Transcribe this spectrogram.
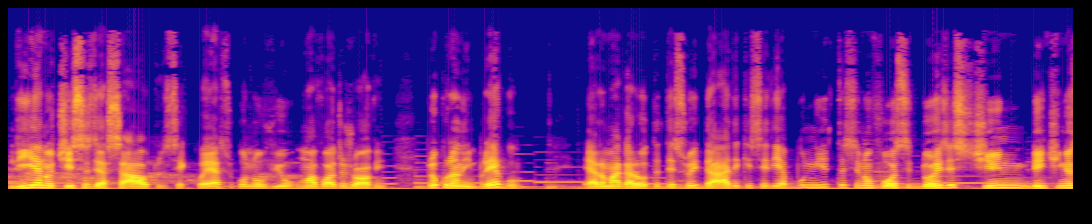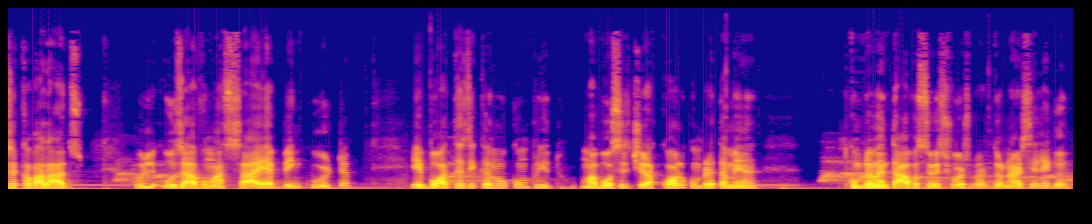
Lia notícias de assalto, de sequestro, quando ouviu uma voz do jovem. Procurando emprego? Era uma garota de sua idade que seria bonita se não fosse dois dentinhos acavalados. Usava uma saia bem curta e botas de cano comprido. Uma bolsa de tiracolo complementava seu esforço para tornar-se elegante.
